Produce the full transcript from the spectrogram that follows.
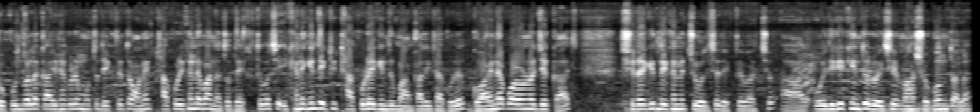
শকুন্তলা কালী ঠাকুরের মতো দেখতে। তো অনেক ঠাকুর এখানে বানায় তো দেখতে পাচ্ছি, এখানে কিন্তু একটি ঠাকুরের কিন্তু মা কালী ঠাকুরের গয়না পরানোর যে কাজ, সেটা কিন্তু এখানে চলছে, দেখতে পাচ্ছ। আর ওইদিকে কিন্তু রয়েছে মা শকুন্তলা।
